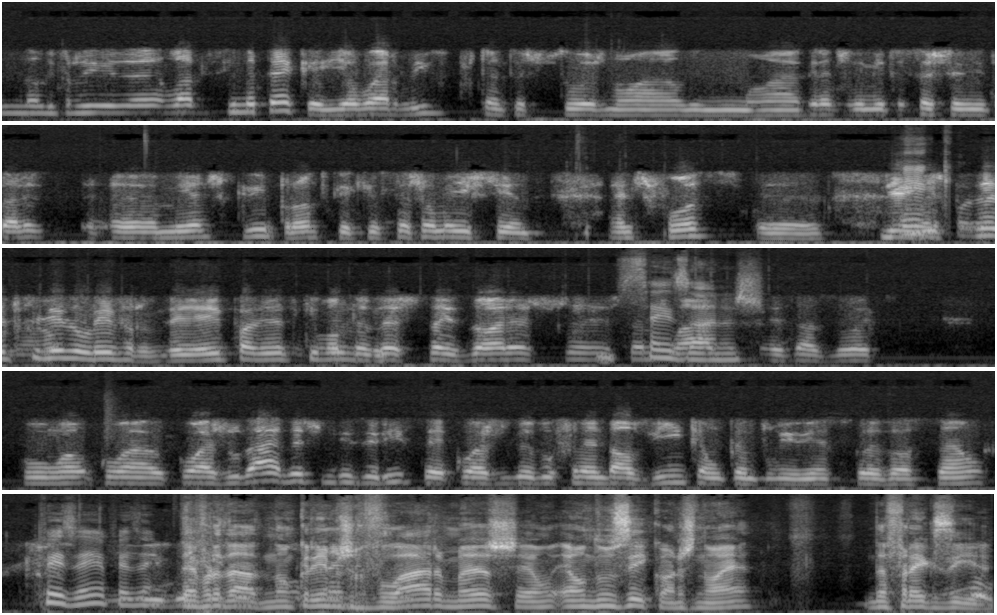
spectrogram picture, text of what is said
na livraria lá de Cimateca, e ao ar livre, portanto as pessoas não há, não há grandes limitações sanitárias, a uh, menos que, pronto, que aquilo seja uma enchente. Antes fosse... Uh, e aí é, podem adquirir o livro, e aí podem adquirir o livro. das 6 horas, 6 horas. 6 às 8 com a, com a, com a ajuda, ah, deixe-me dizer isso, é com a ajuda do Fernando Alvim, que é um campo lidense por adoção. Pois é, pois é. É verdade, não queríamos revelar, mas é um, é um dos ícones, não é? Da freguesia.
